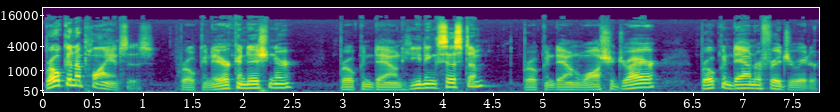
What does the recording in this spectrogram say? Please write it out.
broken appliances, broken air conditioner, broken down heating system, broken down washer dryer, broken down refrigerator.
